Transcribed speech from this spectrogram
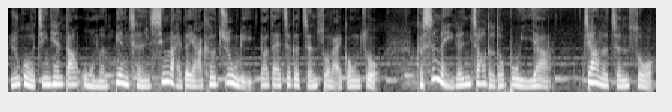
如果今天当我们变成新来的牙科助理，要在这个诊所来工作，可是每个人教的都不一样，这样的诊所，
